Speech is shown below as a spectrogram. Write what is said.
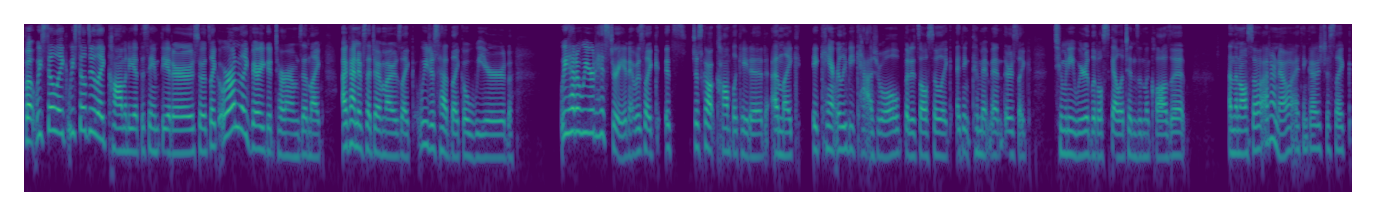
But we still like we still do like comedy at the same theater. So it's like we're on like very good terms. And like I kind of said to him, I was like, we just had like a weird we had a weird history and it was like it's just got complicated and like it can't really be casual, but it's also like I think commitment. There's like too many weird little skeletons in the closet. And then also, I don't know, I think I was just like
